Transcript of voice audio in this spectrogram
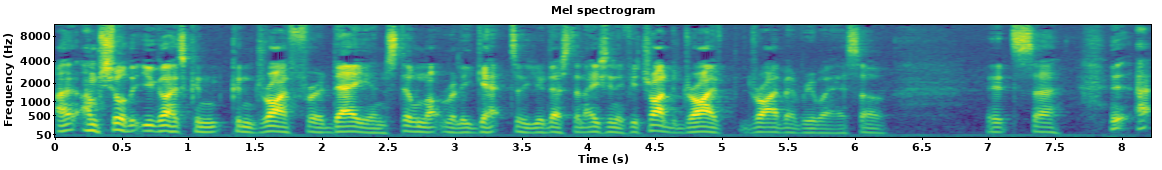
I, I'm sure that you guys can can drive for a day and still not really get to your destination if you tried to drive drive everywhere. So it's uh, it, uh,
